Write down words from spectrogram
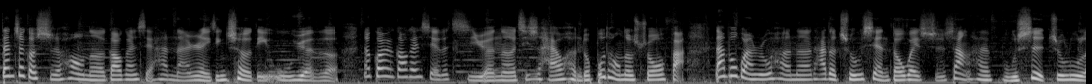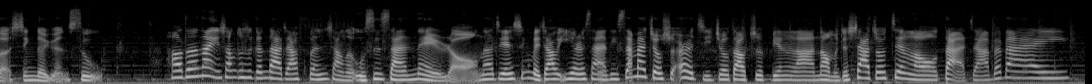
但这这个时候。呢，高跟鞋和男人已经彻底无缘了。那关于高跟鞋的起源呢，其实还有很多不同的说法。但不管如何呢，它的出现都为时尚和服饰注入了新的元素。好的，那以上就是跟大家分享的五四三内容。那今天新北教育一二三的第三百九十二集就到这边啦。那我们就下周见喽，大家拜拜。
